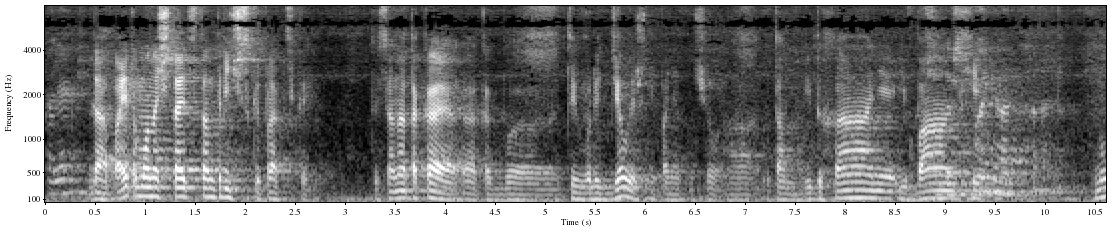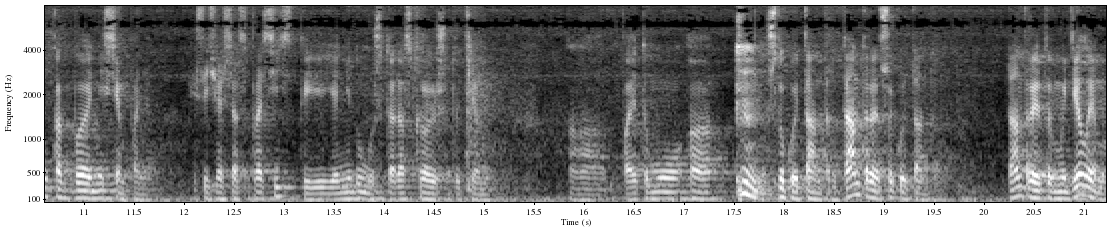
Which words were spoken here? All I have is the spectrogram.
Колени. Да, поэтому она считается тантрической практикой. То есть она такая, э, как бы, ты вроде делаешь непонятно чего, а там и дыхание, и банхи. непонятно. Ну, как бы не всем понятно. Если тебя сейчас спросить, ты, я не думаю, что ты раскроешь эту тему. А, поэтому, а, что такое тантра? Тантра, что такое тантра? Тантра это мы делаем,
